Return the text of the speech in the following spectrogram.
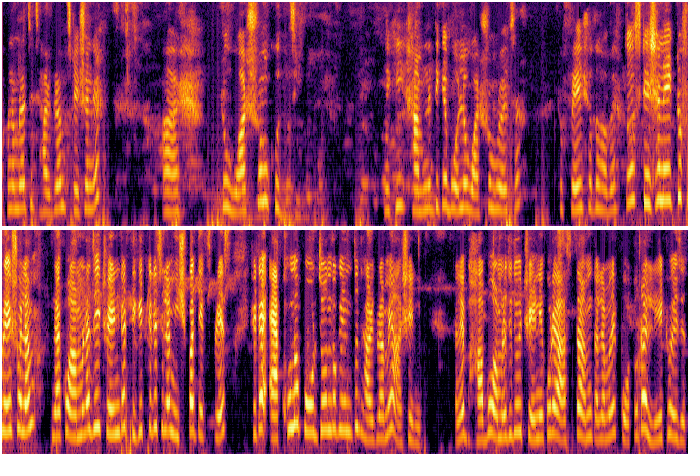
এখন আমরা আছি ঝাড়গ্রাম স্টেশনে আর একটু ওয়াশরুম খুঁজছি। দেখি সামনের দিকে বলল ওয়াশরুম রয়েছে, একটু ফ্রেশ হতে হবে। তো স্টেশনে একটু ফ্রেশ হলাম। দেখো, আমরা যেই ট্রেনটার টিকিট কেটেছিলাম ইস্পাত এক্সপ্রেস সেটা এখনও পর্যন্ত কিন্তু ঝাড়গ্রামে আসেনি। তাহলে ভাবো, আমরা যদি ওই ট্রেনে করে আসতাম, তাহলে আমাদের কতটা লেট হয়ে যেত।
